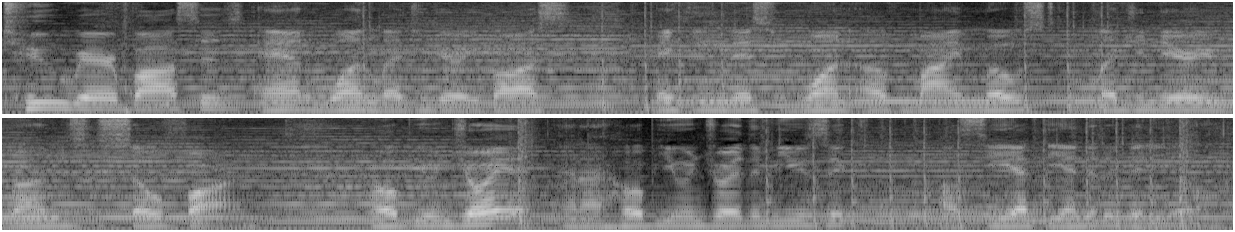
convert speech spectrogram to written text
two rare bosses and one legendary boss, making this one of my most legendary runs so far. I hope you enjoy it, and I hope you enjoy the music. I'll see you at the end of the video.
